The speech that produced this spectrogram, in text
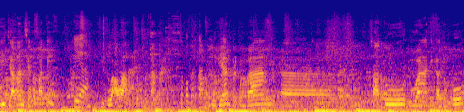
di Jalan Senopati. iya. Itu awal toko pertama. Toko pertama. kemudian berkembang eh, satu dua tiga toko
